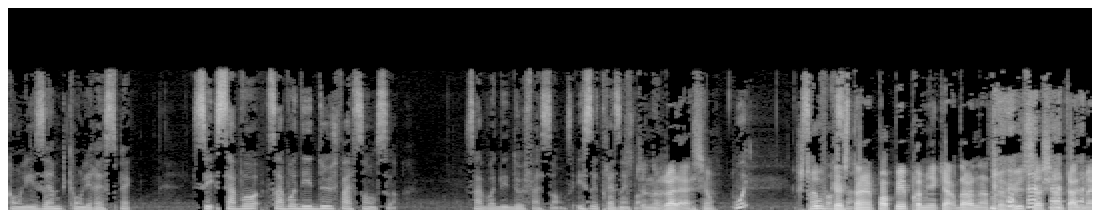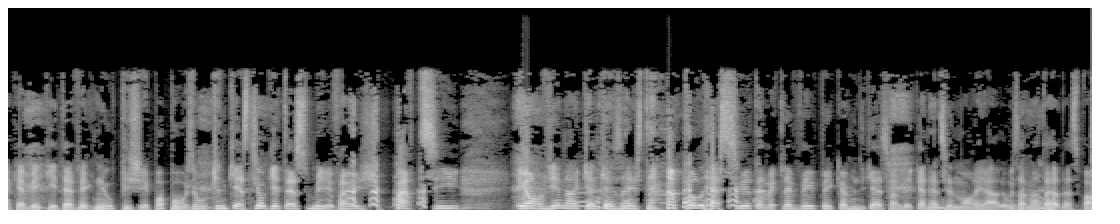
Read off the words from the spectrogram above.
qu'on les aime et qu'on les respecte. C'est, ça, va, ça va des deux façons, ça. Ça va des deux façons. Et c'est très important. C'est une relation. Oui. Je trouve 100%. que c'est un pas pire premier quart d'heure d'entrevue, ça, Chantal Maccabé qui est avec nous, puis j'ai pas posé aucune question qui était sur mes feuilles. Je suis parti. Et on revient dans quelques instants pour la suite avec le VP Communication des Canadiens de Montréal aux amateurs de sport.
